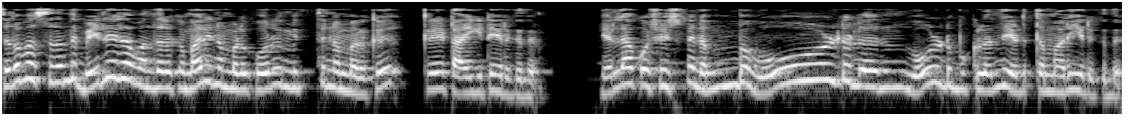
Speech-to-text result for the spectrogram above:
சிலபஸ்ல இருந்து வெளியில வந்திருக்க மாதிரி நம்மளுக்கு ஒரு மித்து நம்மளுக்கு கிரியேட் ஆகிக்கிட்டே இருக்குது. எல்லா கொஷின்ஸுமே ரொம்ப ஓல்டுல இருந்து ஓல்டு புக்ல இருந்து எடுத்த மாதிரி இருக்குது.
